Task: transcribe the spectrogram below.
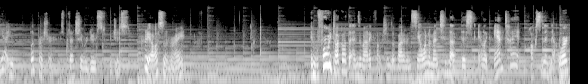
yeah, your blood pressure is potentially reduced, which is pretty awesome, right? And before we talk about the enzymatic functions of vitamin C, I want to mention that this like antioxidant network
